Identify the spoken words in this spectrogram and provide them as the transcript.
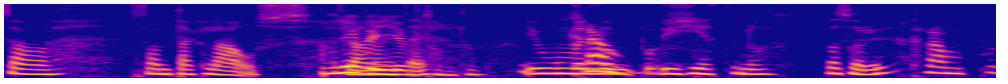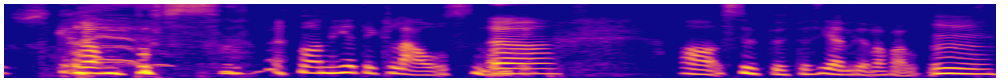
Sa, Santa Claus. Ja, det är väl jultomten. Jo, men de, Krampus. det heter något... Vad sa du? Krampus. Krampus. Han heter Klaus. någonting. Ja. Ja, superspeciellt i alla fall. Mm.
